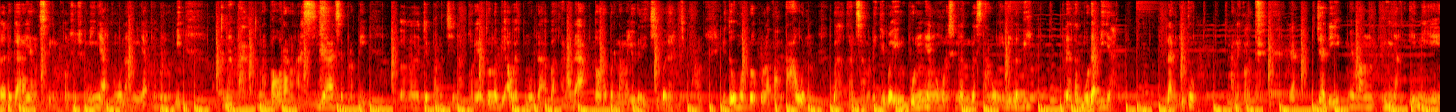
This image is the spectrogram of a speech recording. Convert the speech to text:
uh, negara yang sering mengkonsumsi minyak menggunakan minyaknya berlebih. Kenapa? Kenapa orang Asia seperti uh, Jepang Cina Korea itu lebih awet muda? Bahkan ada aktor bernama Yuda Ichiba dari Jepang itu umur 28 tahun. Bahkan sama di Jiba Impun yang umur 19 tahun ini lebih kelihatan muda dia. Dan itu aneh banget ya. Jadi memang minyak ini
